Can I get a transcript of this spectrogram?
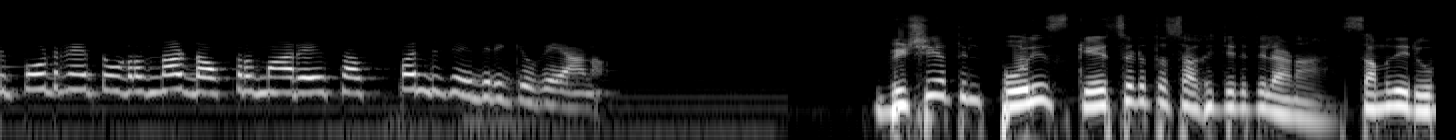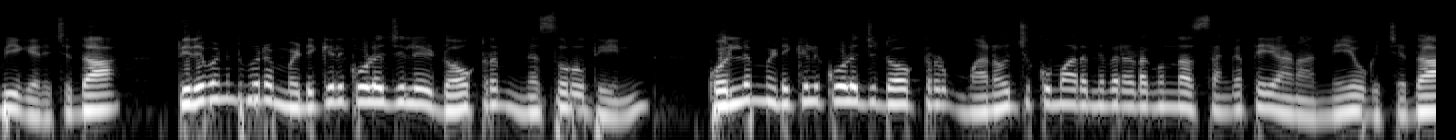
റിപ്പോർട്ടിനെ തുടർന്ന് ഡോക്ടർമാരെ സസ്പെൻഡ് ചെയ്തിരിക്കുകയാണ്. വിഷയത്തിൽ പോലീസ് കേസെടുത്ത സാഹചര്യത്തിലാണ് സമിതി രൂപീകരിച്ചത്. തിരുവനന്തപുരം മെഡിക്കൽ കോളേജിലെ doctor Nasaruddin Kollam medical college doctor Manoj Kumar എന്നിവരടങ്ങുന്ന സംഘത്തെയാണ് നിയോഗിച്ചത്.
